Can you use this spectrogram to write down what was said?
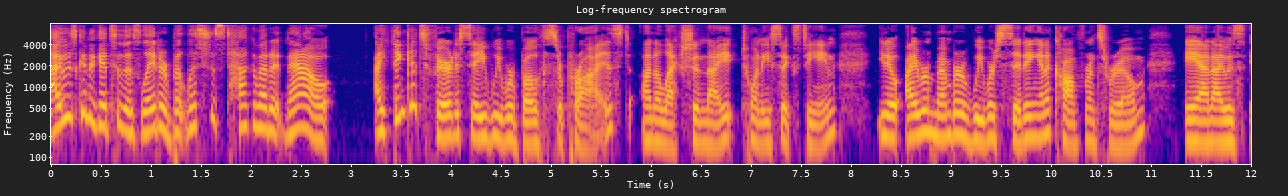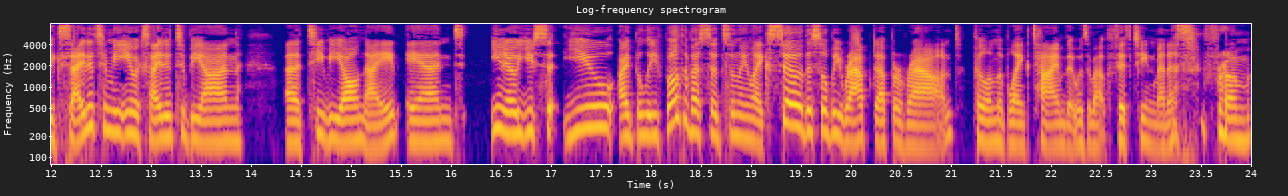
I was going to get to this later, but let's just talk about it now. I think it's fair to say we were both surprised on election night 2016. You know, I remember we were sitting in a conference room and I was excited to meet you, excited to be on uh, TV all night. And, you know, you, you, I believe both of us said something like, so this will be wrapped up around fill in the blank time that was about 15 minutes from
